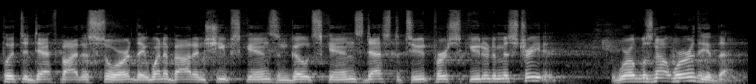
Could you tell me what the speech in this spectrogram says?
put to death by the sword. They went about in sheepskins and goatskins, destitute, persecuted, and mistreated. The world was not worthy of them.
